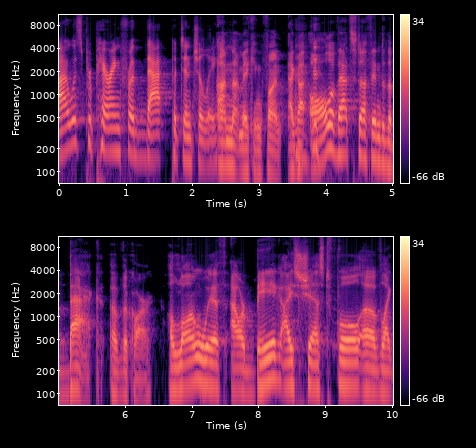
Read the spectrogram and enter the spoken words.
I was preparing for that potentially. I'm not making fun. I got all of that stuff into the back of the car, along with our big ice chest full of like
